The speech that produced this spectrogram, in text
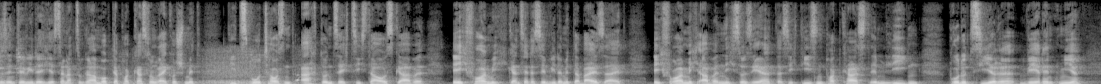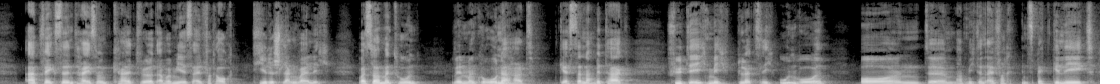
Da sind wir wieder. Hier ist der Nachtzug nach Hamburg, der Podcast von Reiko Schmidt, die 2068. Ausgabe. Ich freue mich ganz sehr, dass ihr wieder mit dabei seid. Ich freue mich aber nicht so sehr, dass ich diesen Podcast im Liegen produziere, während mir abwechselnd heiß und kalt wird, aber mir ist einfach auch tierisch langweilig. Was soll man tun, wenn man Corona hat? Gestern Nachmittag fühlte ich mich plötzlich unwohl und ähm, habe mich dann einfach ins Bett gelegt.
